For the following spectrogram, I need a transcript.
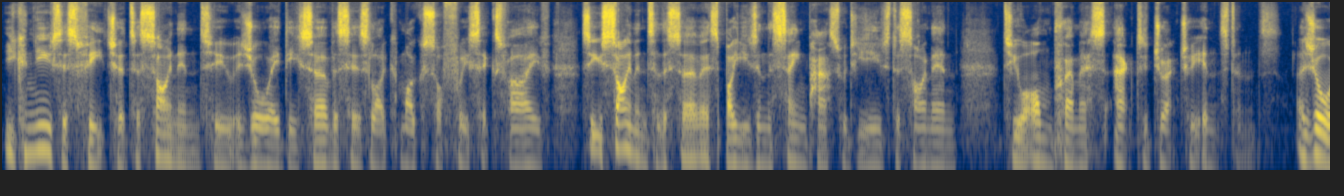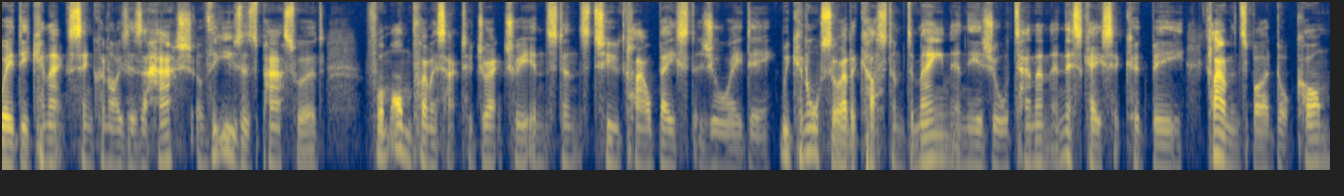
You can use this feature to sign into Azure AD services like Microsoft 365. So you sign into the service by using the same password you use to sign in to your on-premise Active Directory instance. Azure AD Connect synchronizes a hash of the user's password from on-premise Active Directory instance to cloud-based Azure AD. We can also add a custom domain in the Azure tenant. In this case, it could be cloudinspired.com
